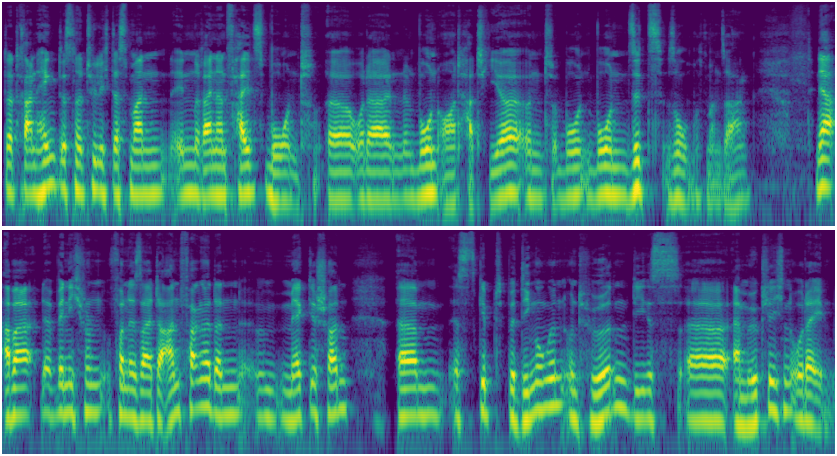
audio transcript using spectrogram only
da dran hängt, ist natürlich, dass man in Rheinland-Pfalz wohnt äh, oder einen Wohnort hat hier und Wohn Wohnsitz, so muss man sagen. Ja, aber äh, wenn ich schon von der Seite anfange, dann äh, merkt ihr schon, ähm, es gibt Bedingungen und Hürden, die es äh, ermöglichen oder eben,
